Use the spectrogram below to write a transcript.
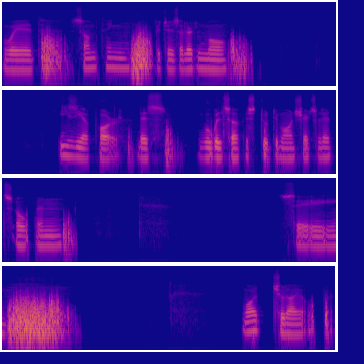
with something which is a little more easier for this Google service to demonstrate. So let's open say what should I open?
